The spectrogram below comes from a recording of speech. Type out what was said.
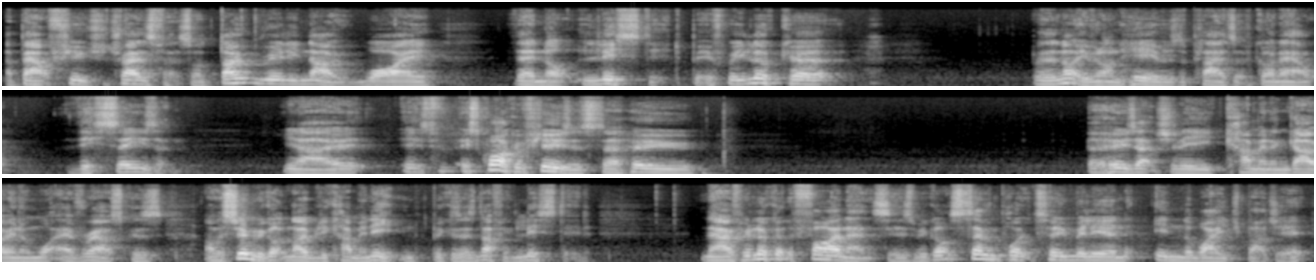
about future transfers. So I don't really know why they're not listed. But if we look at, well, they're not even on here as the players that have gone out this season you know, it's it's quite confusing as to who uh, who's actually coming and going and whatever else. Because I'm assuming we've got nobody coming in because there's nothing listed. Now, if we look at the finances, we've got 7.2 million in the wage budget.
